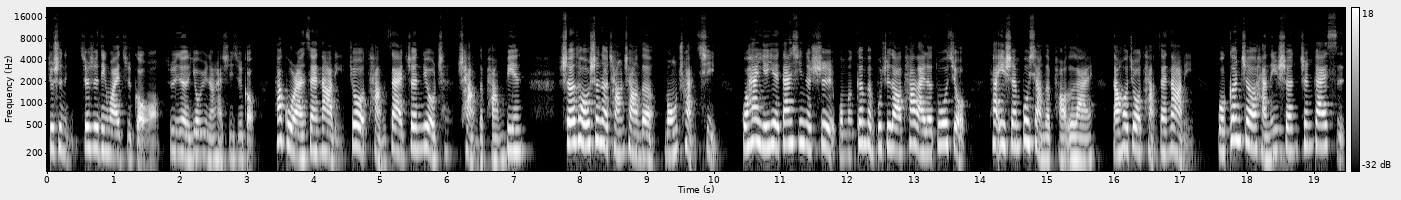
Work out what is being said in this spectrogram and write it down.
就是这是另外一只狗哦，就是那忧郁男孩是一只狗，他果然在那里，就躺在蒸馏厂厂的旁边。舌头伸得长长的，猛喘气。我和爷爷担心的是，我们根本不知道他来了多久。他一声不响的跑了来，然后就躺在那里。我跟着喊了一声：“真该死！”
